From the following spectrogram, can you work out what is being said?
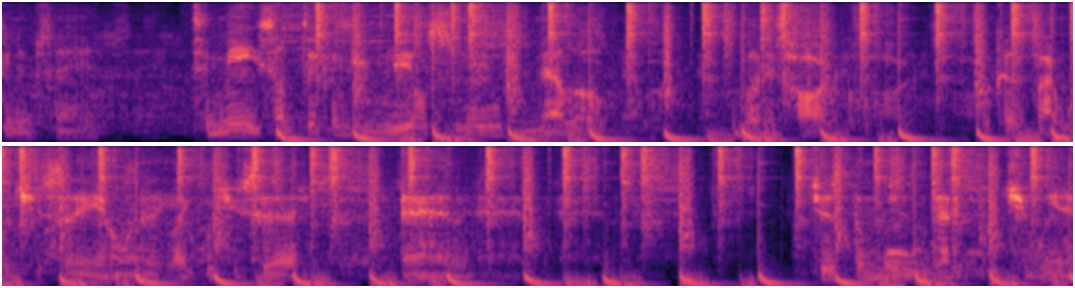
See what I'm saying? To me, something can be real smooth, mellow, but it's hard because by what you're saying on it, like what you said, and just the mood that it puts you in.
